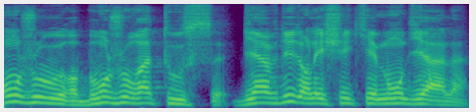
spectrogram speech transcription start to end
Bonjour, bonjour à tous. Bienvenue dans l'échiquier mondial.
